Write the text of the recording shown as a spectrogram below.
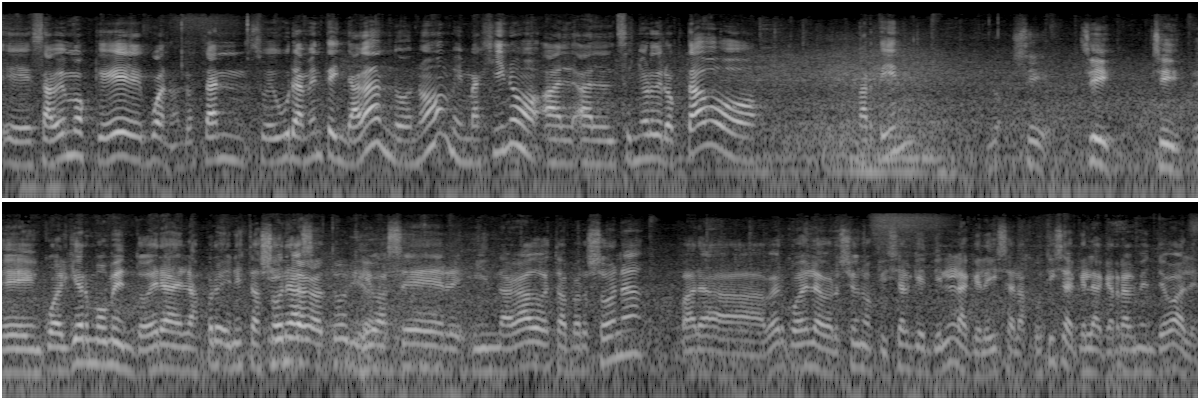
Eh, sabemos que, bueno, lo están seguramente indagando, ¿no? Me imagino al, al señor del octavo, Martín. Sí, sí, sí, eh, en cualquier momento, era en, las, pro- en estas horas que iba a ser indagado esta persona para ver cuál es la versión oficial que tiene, la que le dice a la justicia, que es la que realmente vale.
